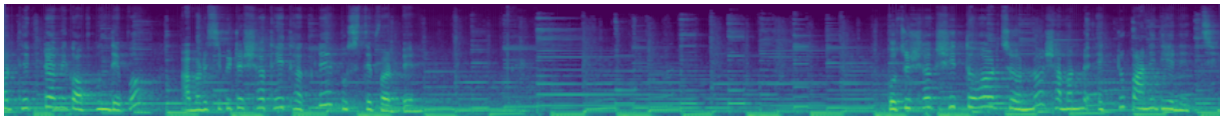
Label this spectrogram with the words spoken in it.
অর্ধেকটা আমি কখন দেব, আমার রেসিপিটার সাথেই থাকলে বুঝতে পারবেন। কচু শাক সিদ্ধ হওয়ার জন্য সামান্য একটু পানি দিয়ে নিচ্ছি।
